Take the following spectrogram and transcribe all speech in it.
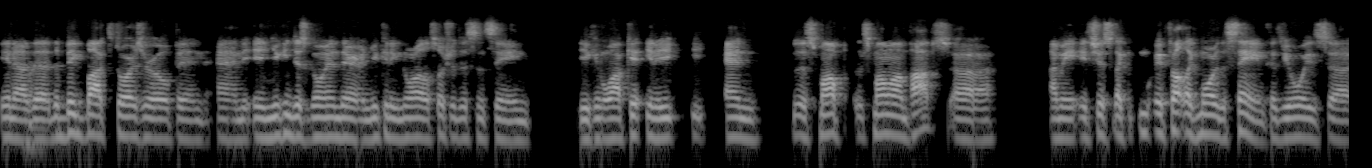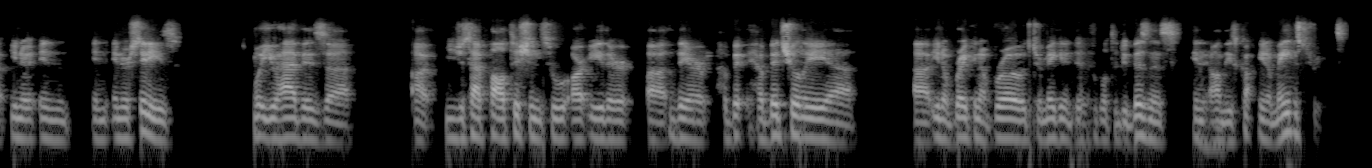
you know the the big box stores are open, and and you can just go in there and you can ignore all social distancing. You can walk it, you know, and the small the small mom pops. Uh, I mean, it's just like it felt like more of the same because you always, uh, you know, in in inner cities, what you have is uh, uh, you just have politicians who are either uh, they're habitually uh, uh, you know, breaking up roads or making it difficult to do business in, on these, you know, main streets,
